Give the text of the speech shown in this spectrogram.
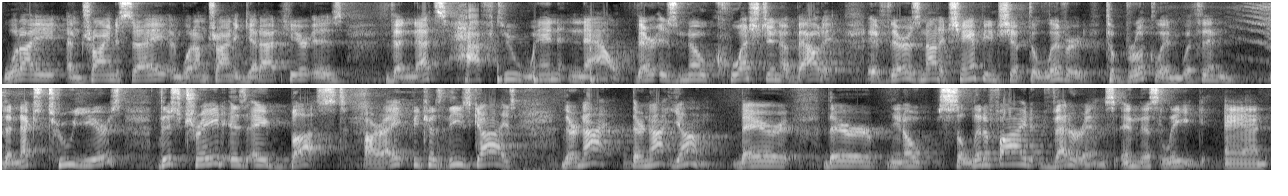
What I am trying to say and what I'm trying to get at here is the Nets have to win now. There is no question about it. If there is not a championship delivered to Brooklyn within the next two years, this trade is a bust. All right, because these guys, they're not they're not young. They're they're you know solidified veterans in this league, and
